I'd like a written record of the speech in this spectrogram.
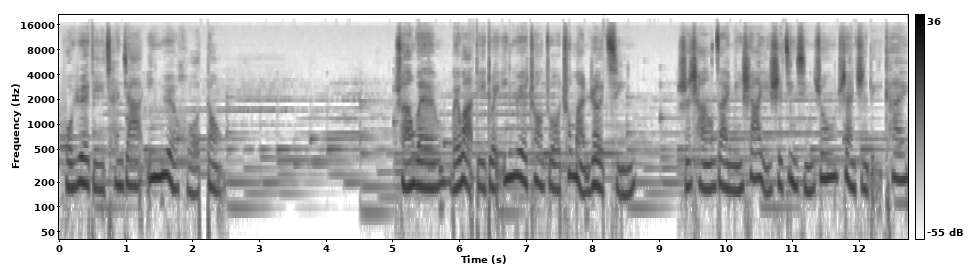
活跃地参加音乐活动。传闻维瓦蒂对音乐创作充满热情。时常在鸣沙仪式进行中擅自离开，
